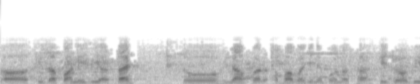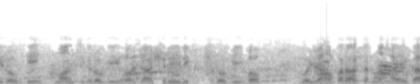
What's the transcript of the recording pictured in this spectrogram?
का सीधा पानी भी आता है। तो यहाँ पर बाबा जी ने बोला था कि जो भी रोगी मानसिक रोगी हो या शारीरिक रोगी हो, वो यहाँ पर आकर नहाएगा,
